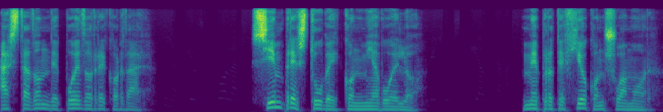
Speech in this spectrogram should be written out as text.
Hasta donde puedo recordar. Siempre estuve con mi abuelo. Me protegió con su amor.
